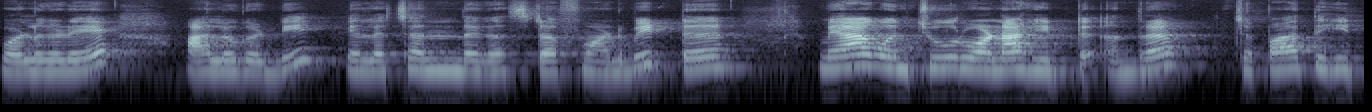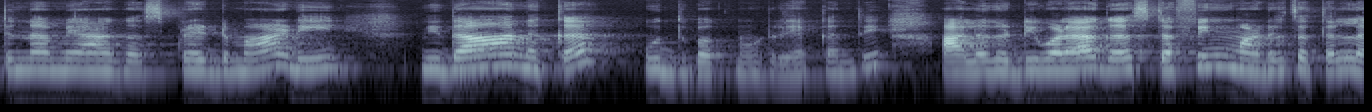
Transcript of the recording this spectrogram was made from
ಒಳಗಡೆ ಆಲೂಗಡ್ಡೆ ಎಲ್ಲ ಚಂದಾಗ ಸ್ಟಫ್ ಮಾಡಿಬಿಟ್ಟು ಮ್ಯಾಗ ಒಂಚೂರು ಒಣ ಹಿಟ್ಟು ಅಂದ್ರೆ ಚಪಾತಿ ಹಿಟ್ಟನ್ನ ಮ್ಯಾಗ ಸ್ಪ್ರೆಡ್ ಮಾಡಿ ನಿಧಾನಕ್ಕೆ ಉದ್ಬೇಕು ನೋಡ್ರಿ. ಯಾಕಂದ್ರೆ ಆಲೂಗಡ್ಡೆ ಒಳಗೆ ಸ್ಟಫಿಂಗ್ ಮಾಡಿರ್ತೈತಲ್ಲ,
